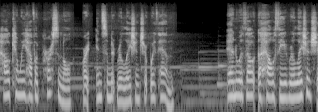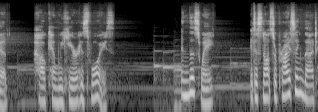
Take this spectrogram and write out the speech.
how can we have a personal or intimate relationship with Him? And without a healthy relationship, how can we hear His voice? In this way, it is not surprising that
